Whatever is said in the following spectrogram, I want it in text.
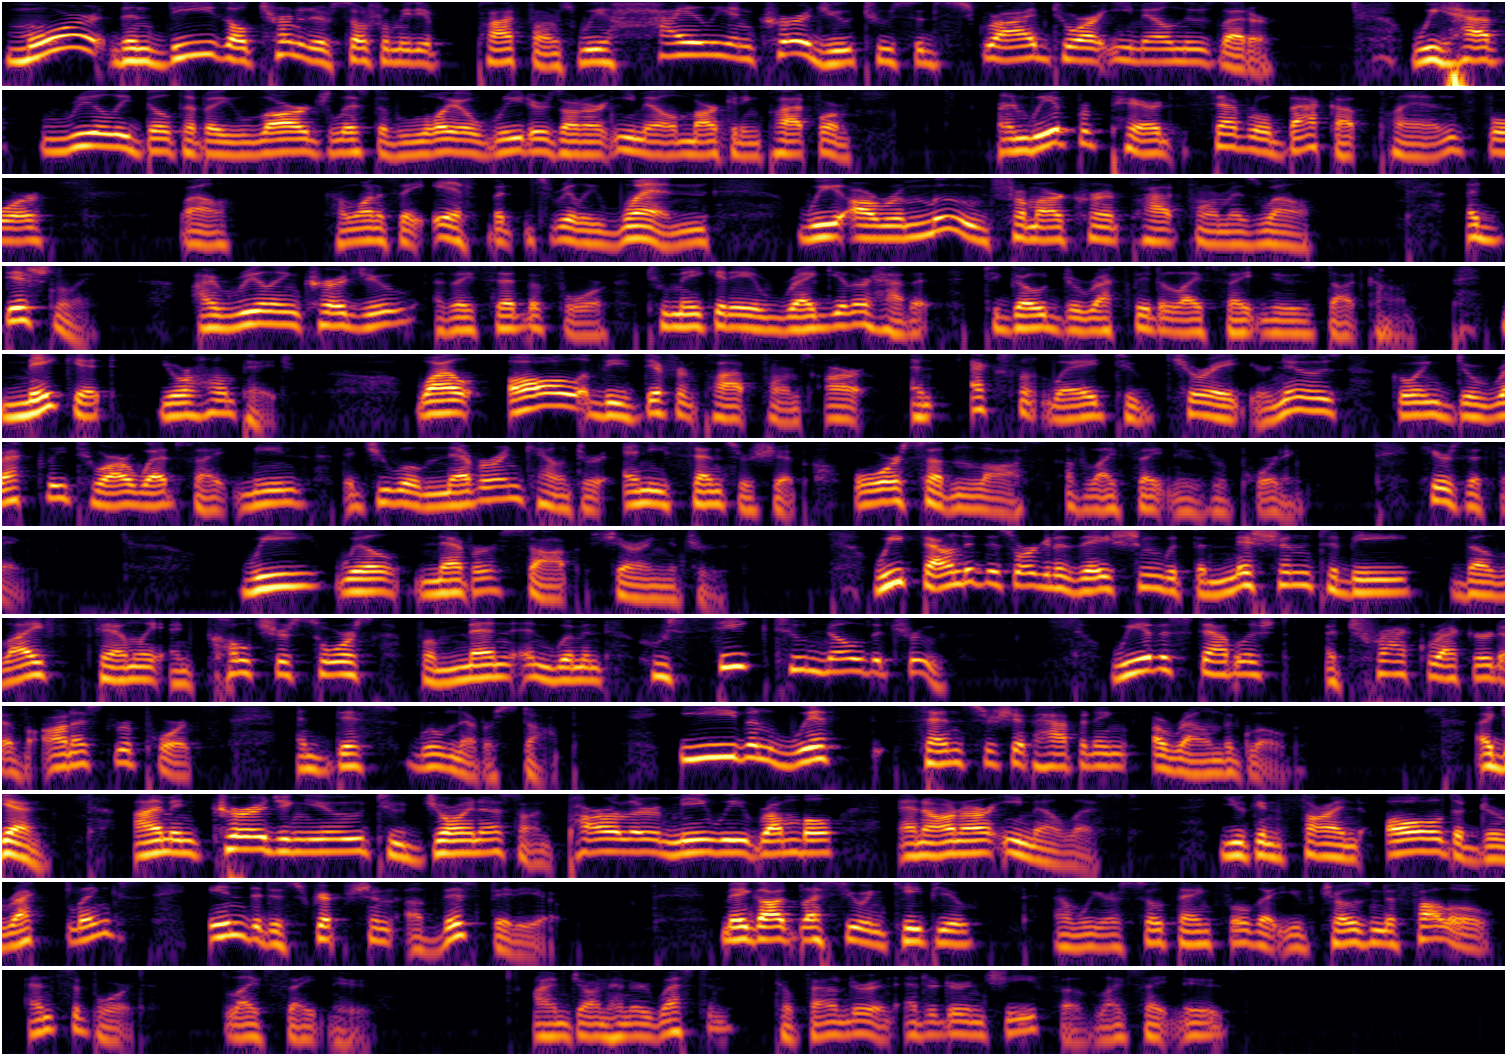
More than these alternative social media platforms, we highly encourage you to subscribe to our email newsletter. We have really built up a large list of loyal readers on our email marketing platform, and we have prepared several backup plans for, well, I want to say if, but it's really when, we are removed from our current platform as well. Additionally, I really encourage you, as I said before, to make it a regular habit to go directly to lifesitenews.com. Make it your homepage. While all of these different platforms are an excellent way to curate your news, going directly to our website means that you will never encounter any censorship or sudden loss of LifeSite News reporting. Here's the thing we will never stop sharing the truth. We founded this organization with the mission to be the life, family, and culture source for men and women who seek to know the truth. We have established a track record of honest reports, and this will never stop, even with censorship happening around the globe. Again, I'm encouraging you to join us on Parler, MeWe, Rumble, and on our email list. You can find all the direct links in the description of this video. May God bless you and keep you, and we are so thankful that you've chosen to follow and support LifeSite News. I'm John Henry Weston, co founder and editor in chief of LifeSite News.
